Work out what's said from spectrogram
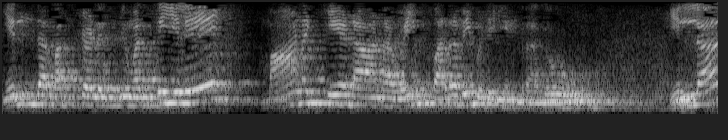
எந்த மக்களுக்கு மத்தியிலே மானக்கேடானவை பரவி விடுகின்றதோ? இல்ல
